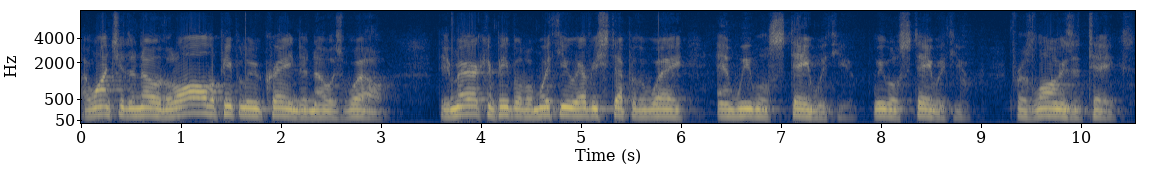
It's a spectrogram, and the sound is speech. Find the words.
I want you to know that all the people of Ukraine to know as well. The American people have been with you every step of the way, and we will stay with you. We will stay with you for as long as it takes.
